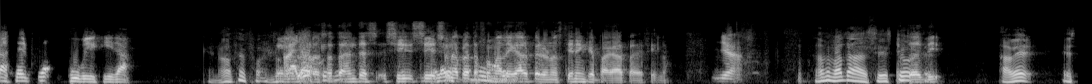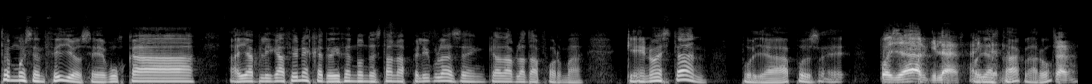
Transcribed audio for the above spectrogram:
hacer publicidad. Que no hace falta. Ah, claro, exactamente. Sí, sí, es una plataforma legal, pero nos tienen que pagar para decirlo. ya. No hace falta. Si esto, Entonces, a ver, esto es muy sencillo. Se busca. Hay aplicaciones que te dicen dónde están las películas en cada plataforma. Que no están, pues ya, pues, eh, pues ya alquilar. a pues ya internet. está, claro, Claro.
